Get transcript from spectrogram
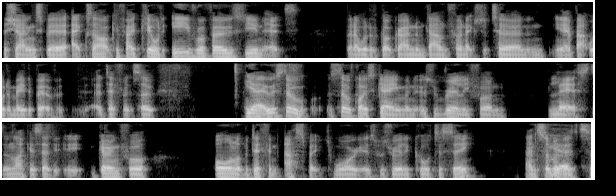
the Shining Spear Exarch. If I had killed either of those units, then I would have got ground them down for an extra turn, and you know that would have made a bit of a, a difference. So yeah, it was still still a close game, and it was a really fun list. And like I said, it, it, going for all of the different aspect warriors was really cool to see. And some yeah. of his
